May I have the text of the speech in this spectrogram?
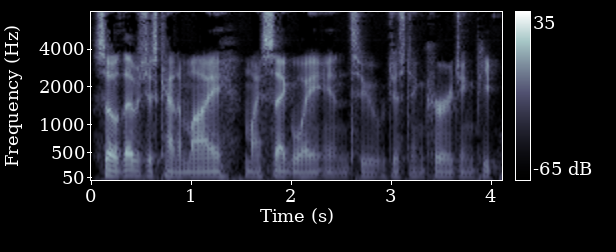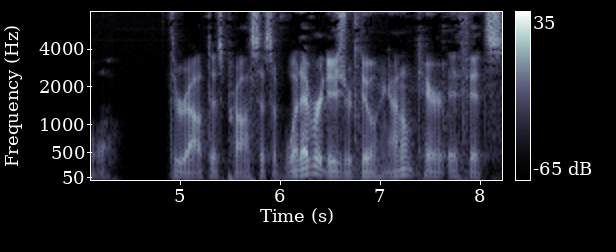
so that was just kind of my my segue into just encouraging people throughout this process of whatever it is you're doing i don't care if it's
